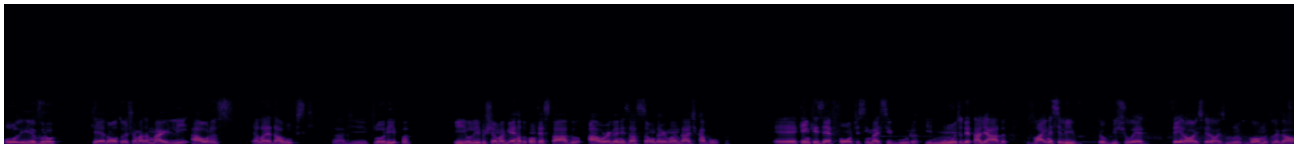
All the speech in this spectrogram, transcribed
um livro que é de uma autora chamada Marli Auras. Ela é da UFSC, de Floripa. E o livro chama Guerra do Contestado, a Organização da Irmandade Cabocla. É, quem quiser fonte assim mais segura e muito detalhada, vai nesse livro, porque o bicho é feroz, feroz, muito bom, muito legal.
